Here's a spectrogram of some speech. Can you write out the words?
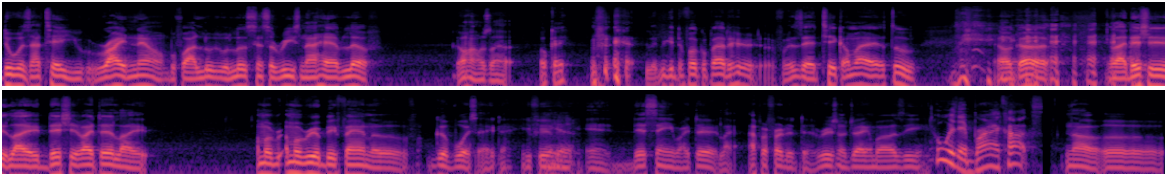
"Do as I tell you right now, before I lose what little sense of reason I have left." Gohan was like, "Okay, let me get the fuck up out of here." For his that tick on my ass too. oh God, like this shit, like this shit right there, like I'm a I'm a real big fan of good voice acting. You feel me? And this scene right there, like I prefer the, the original Dragon Ball Z. Who is that? Brian Cox. No, uh,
